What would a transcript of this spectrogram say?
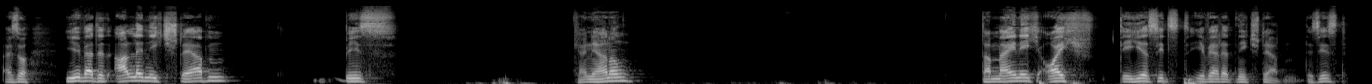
Also ihr werdet alle nicht sterben bis keine Ahnung. Da meine ich euch, die hier sitzt, ihr werdet nicht sterben. Das ist,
